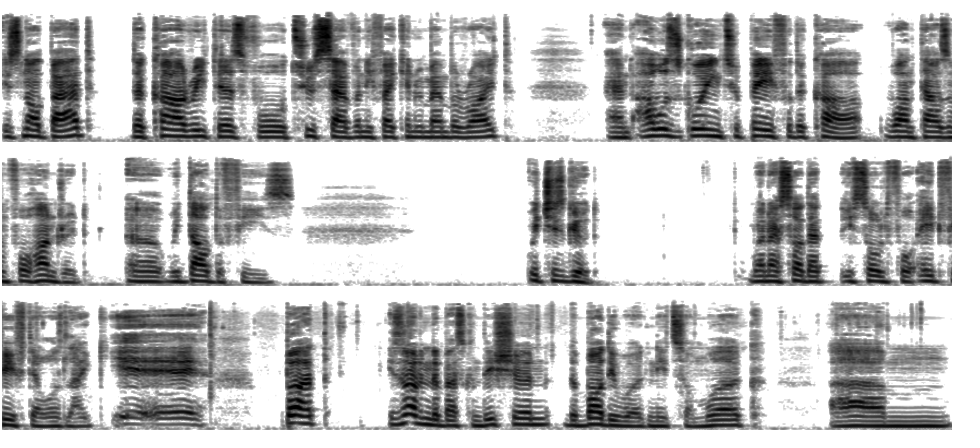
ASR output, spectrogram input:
It's not bad the car retails for two seven if I can remember right. And I was going to pay for the car 1400 uh, without the fees which is good. When I saw that it sold for 850 I was like yeah. But it's not in the best condition. The bodywork needs some work um,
